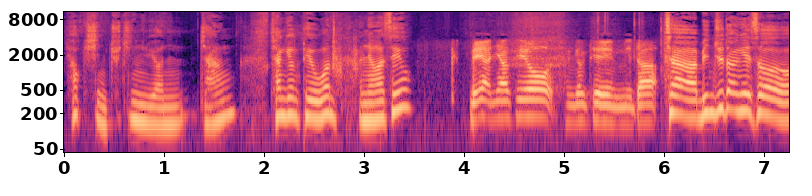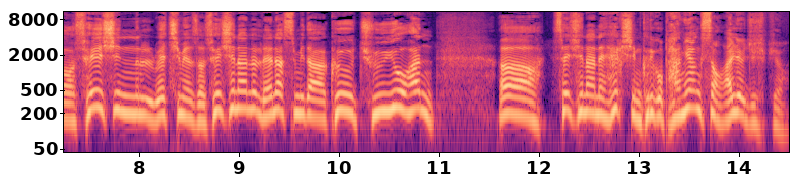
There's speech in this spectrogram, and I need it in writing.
혁신 추진위원장 장경태 의원 안녕하세요. 네, 안녕하세요. 장경태입니다. 자, 민주당에서 쇄신을 외치면서 쇄신안을 내놨습니다. 그 주요한 어, 쇄신안의 핵심 그리고 방향성 알려주십시오.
